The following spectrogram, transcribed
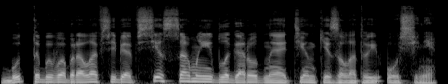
будто бы вобрала в себя все самые благородные оттенки золотой осени.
